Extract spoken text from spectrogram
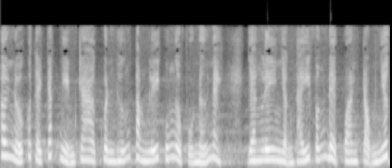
hơn nữa có thể trắc nghiệm ra khuynh hướng tâm lý của người phụ nữ này. Giang Ly nhận thấy vấn đề quan trọng nhất.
